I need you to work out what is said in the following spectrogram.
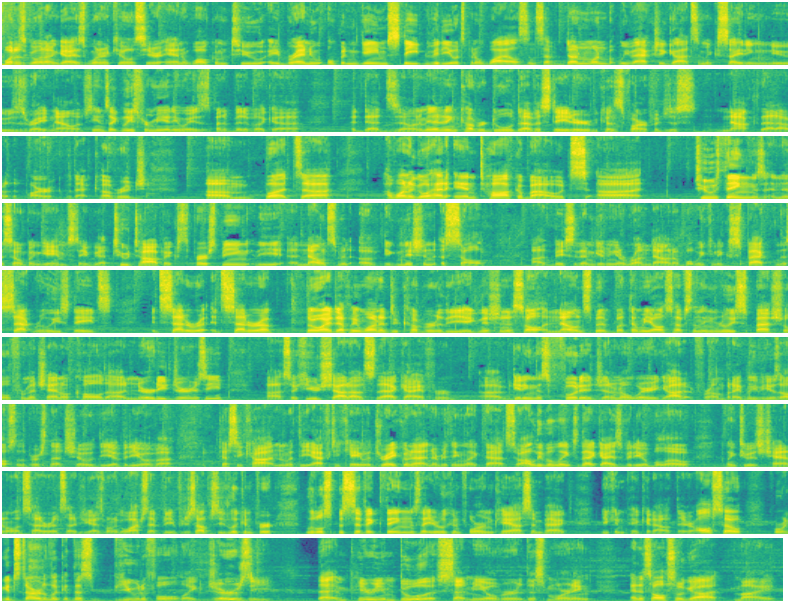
What is going on guys, Winter Killz here and welcome to a brand new open game state video. It's been a while since I've done one, but we've actually got some exciting news right now. It seems like, at least for me anyways, it's been a bit of like a, a dead zone. I mean, I didn't cover Duel Devastator because Farfa just knocked that out of the park with that coverage. Um, but uh, I want to go ahead and talk about uh, two things in this open game state. We got two topics. First being the announcement of Ignition Assault. Uh, basically, them giving a rundown of what we can expect in the set, release dates, etc., etc. So I definitely wanted to cover the Ignition Assault announcement, but then we also have something really special from a channel called uh, Nerdy Jersey. Uh, so huge shout outs to that guy for uh, getting this footage. I don't know where he got it from, but I believe he was also the person that showed the uh, video of uh, Jesse Kotton with the FTK with Draconnet and everything like that. So I'll leave a link to that guy's video below, link to his channel, etc., etc. If you guys want to go watch that video for yourself, so you're looking for little specific things that you're looking for in Chaos Impact, you can pick it out there. Also, before we get started, look at this beautiful like jersey that Imperium Duelist sent me over this morning, and it's also got my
